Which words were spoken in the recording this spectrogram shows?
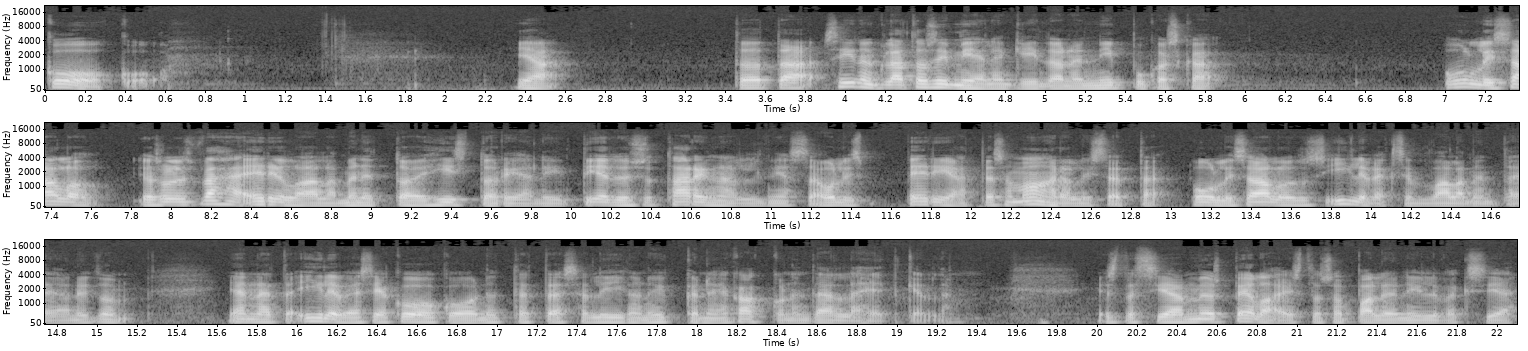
KK. Ja tota, siinä on kyllä tosi mielenkiintoinen nippu, koska Olli Salo, jos olisi vähän eri lailla mennyt toi historia, niin tietyissä tarinanlinjassa olisi periaatteessa mahdollista, että Olli Salo olisi Ilveksen valmentaja. Nyt on jännä, että Ilves ja KK on nyt tässä liigan ykkönen ja kakkonen tällä hetkellä. Ja sitten siellä on myös pelaajistossa paljon Ilveksiä.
